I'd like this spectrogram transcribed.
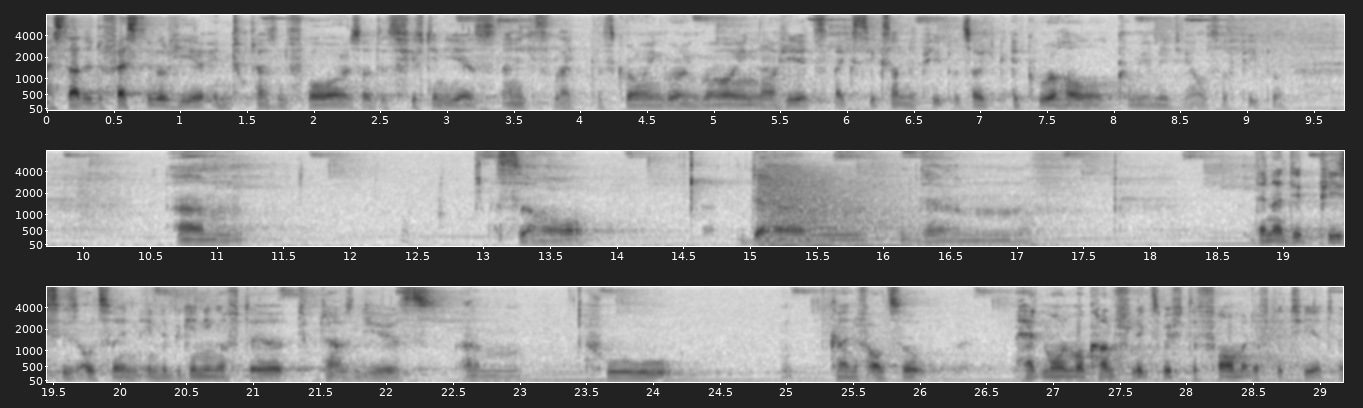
I started a festival here in 2004, so that's 15 years, and it's like it's growing, growing, growing. Now here it's like 600 people, so it, it grew a whole community also of people. Um, so the, the then I did pieces also in, in the beginning of the 2000 years um, who kind of also had more and more conflicts with the format of the theater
